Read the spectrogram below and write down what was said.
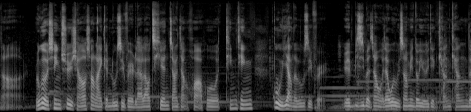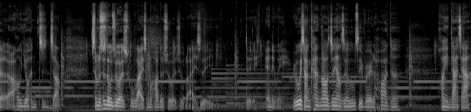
那如果有兴趣想要上来跟 Lucifer 聊聊天、讲讲话，或听听不一样的 Lucifer，因为基本上我在 Wave 上面都有一点康康的，然后又很智障，什么事都做得出来，什么话都说得出来，所以对，Anyway，如果想看到这样子的 Lucifer 的话呢，欢迎大家。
